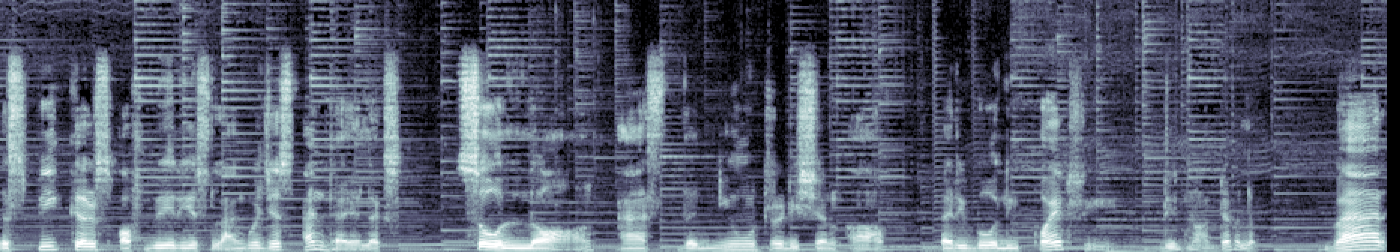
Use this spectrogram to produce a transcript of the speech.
the speakers of various languages and dialects so long as the new tradition of Kariboli poetry did not develop, were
